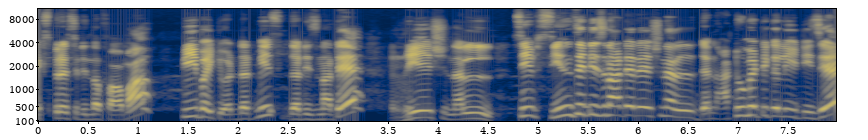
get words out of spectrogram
expressed in the form of p by q that means that is not a rational see since it is not a rational then automatically it is a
